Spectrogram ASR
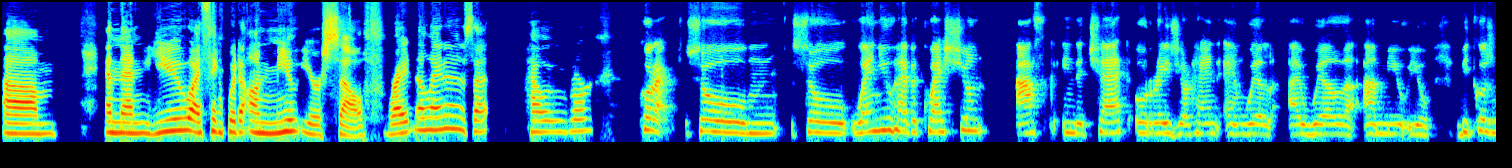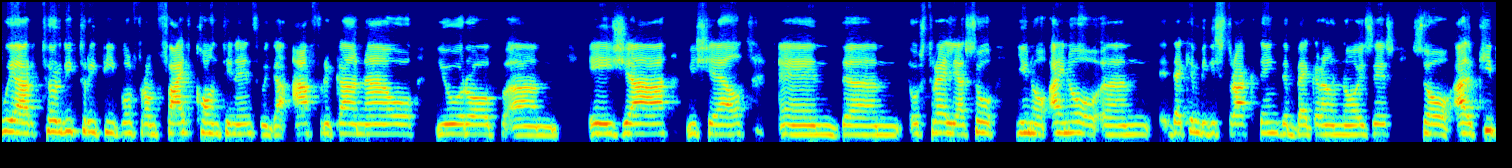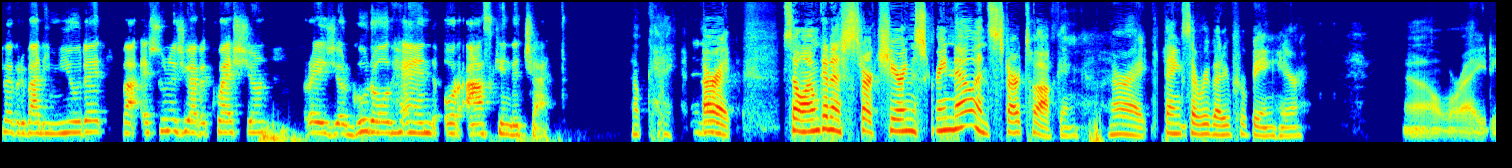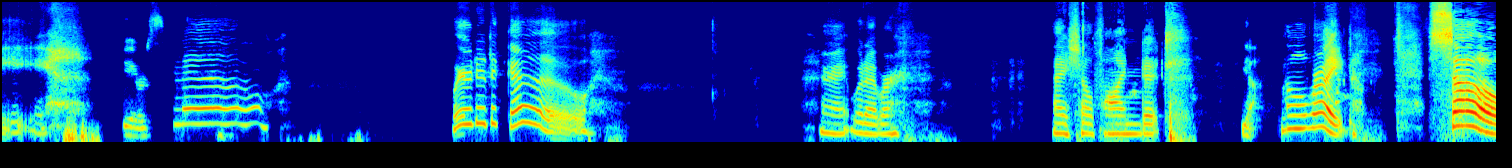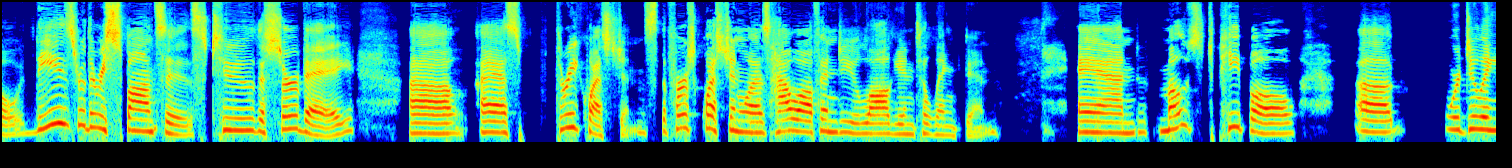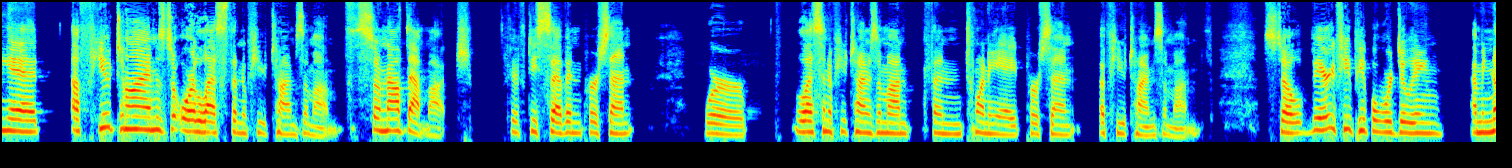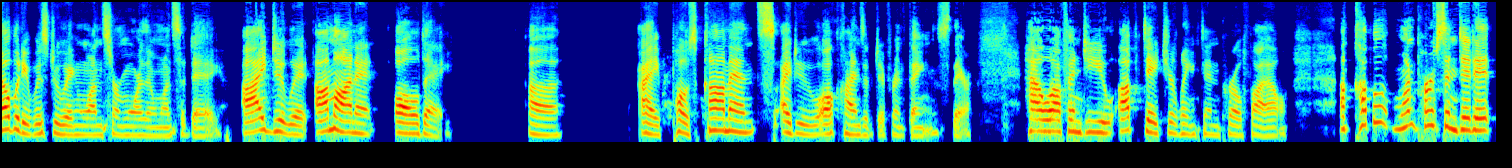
Um, and then you, I think, would unmute yourself, right, Elena? Is that how it would work? Correct. So, um, so when you have a question, ask in the chat or raise your hand and will I will unmute you because we are 33 people from five continents. We got Africa now, Europe, um, Asia, Michelle, and um, Australia. So, you know, I know um, that can be distracting, the background noises. So I'll keep everybody muted. But as soon as you have a question, raise your good old hand or ask in the chat. Okay. All right. So I'm going to start sharing the screen now and start talking. All right. Thanks everybody for being here. All righty. Cheers. No. Where did it go? All right, whatever. I shall find it. Yeah. All right. So these were the responses to the survey. Uh, I asked three questions. The first question was How often do you log into LinkedIn? And most people uh, were doing it a few times or less than a few times a month. So, not that much. 57% were less than a few times a month, and 28% a few times a month. So, very few people were doing, I mean, nobody was doing once or more than once a day. I do it, I'm on it all day. Uh, I post comments, I do all kinds of different things there. How often do you update your LinkedIn profile? A couple, one person did it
